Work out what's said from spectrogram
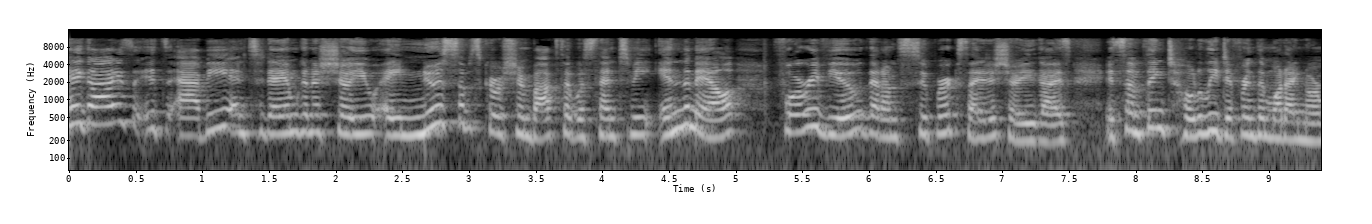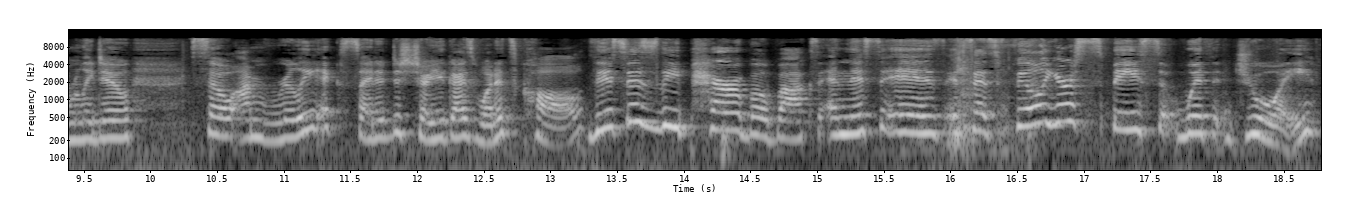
Hey guys, it's Abby and today I'm going to show you a new subscription box that was sent to me in the mail for review that I'm super excited to show you guys. It's something totally different than what I normally do. So I'm really excited to show you guys what it's called. This is the Parabo box and this is, it says fill your space with joy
